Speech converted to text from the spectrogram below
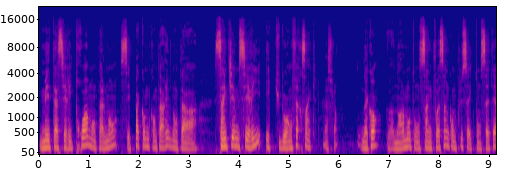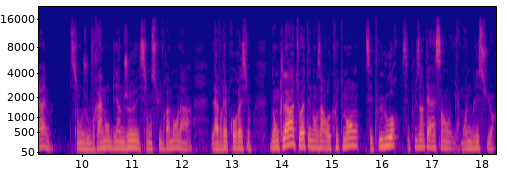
Mais ta série de 3, mentalement, c'est pas comme quand tu arrives dans ta cinquième série et que tu dois en faire 5. bien sûr. D'accord? Normalement, ton 5 x 5 en plus avec ton 7 RM. Si on joue vraiment bien le jeu et si on suit vraiment la, la vraie progression. Donc là, tu vois, tu es dans un recrutement, c'est plus lourd, c'est plus intéressant, il y a moins de blessures.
